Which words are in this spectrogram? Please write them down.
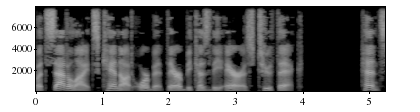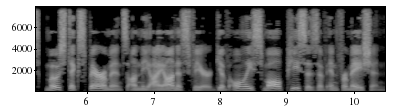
but satellites cannot orbit there because the air is too thick. Hence, most experiments on the ionosphere give only small pieces of information.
